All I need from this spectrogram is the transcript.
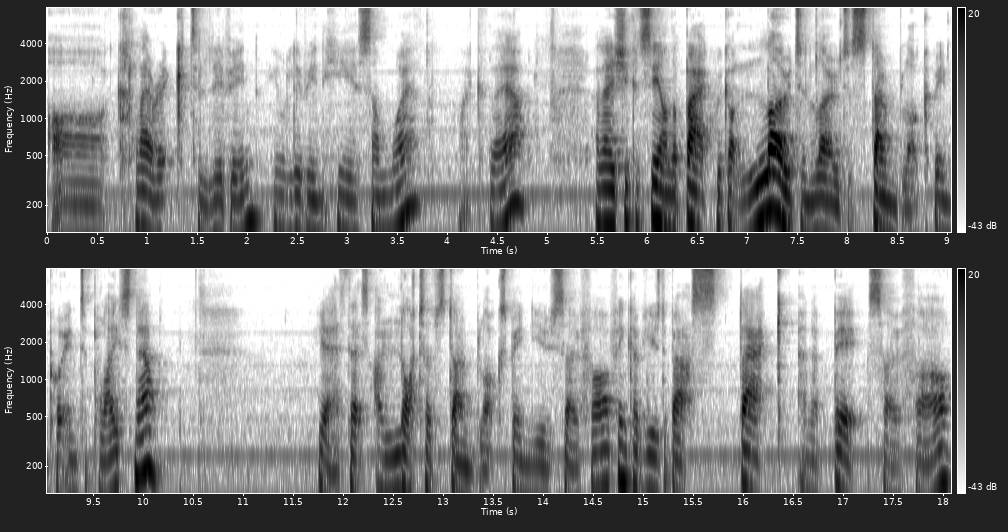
our cleric to live in. He'll live in here somewhere, like there. And as you can see on the back, we've got loads and loads of stone block being put into place now. Yes, that's a lot of stone blocks being used so far. I think I've used about a stack and a bit so far.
